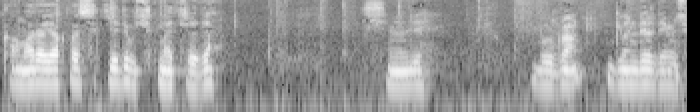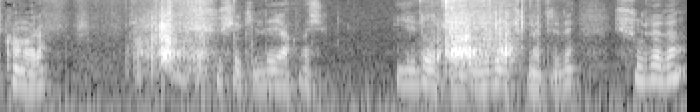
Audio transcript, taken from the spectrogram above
kamera yaklaşık 7,5 metrede. Şimdi buradan gönderdiğimiz kamera şu şekilde yaklaşık 7.30 7.5 metrede. Şurada da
